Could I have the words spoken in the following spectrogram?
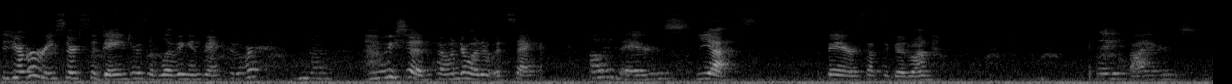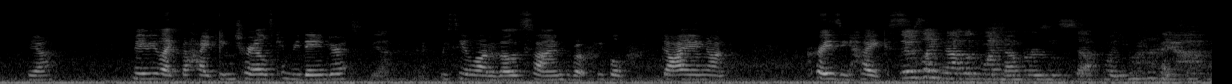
Did you ever research the dangers of living in Vancouver? No. We should. I wonder what it would say. Probably bears. Yes. Bears, that's a good one. Maybe fires. Yeah. Maybe like the hiking trails can be dangerous. Yeah. We see a lot of those signs about people dying on crazy hikes. There's like 911 numbers and stuff when you hikes. Yeah.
